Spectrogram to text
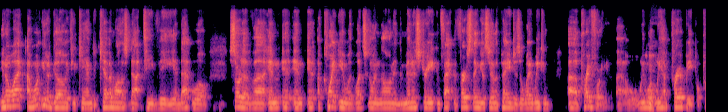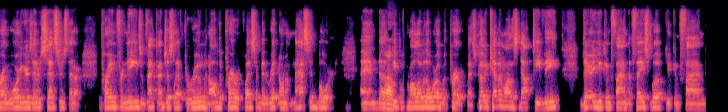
You know what? I want you to go, if you can, to kevinwallace.tv, and that will sort of uh, in, in, in acquaint you with what's going on in the ministry. In fact, the first thing you'll see on the page is a way we can uh, pray for you. Uh, we want we have prayer people, prayer warriors, intercessors that are praying for needs. In fact, I just left a room and all the prayer requests have been written on a massive board. And uh, wow. people from all over the world with prayer requests. Go to kevinwallace.tv. There you can find the Facebook, you can find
